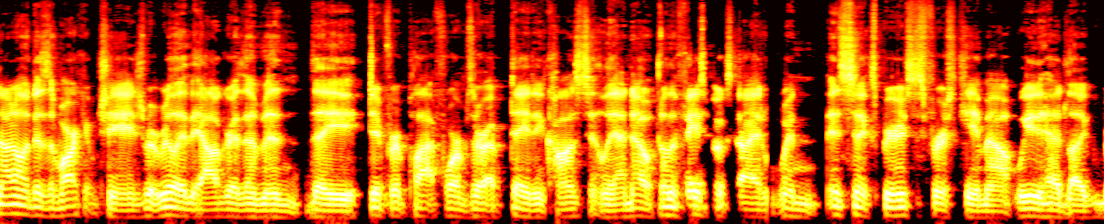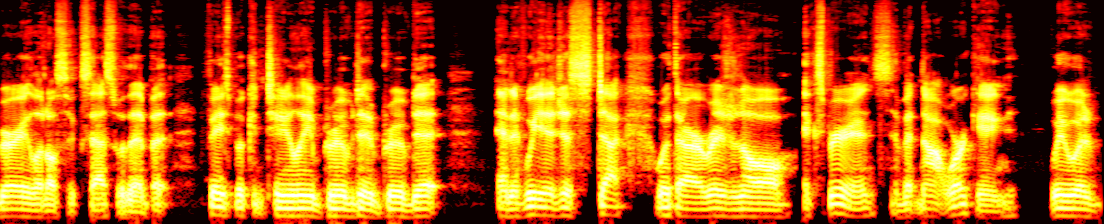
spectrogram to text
not only does the market change, but really the algorithm and the different platforms are updating constantly. I know on the Facebook side, when instant experiences first came out, we had like very little success with it, but Facebook continually improved it, improved it. And if we had just stuck with our original experience of it not working, we would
